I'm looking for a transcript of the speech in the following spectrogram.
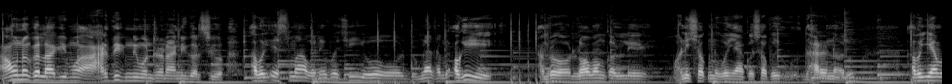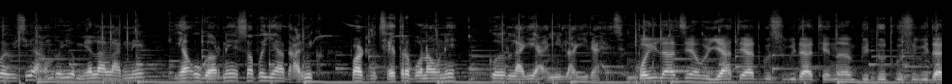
आउनको लागि म हार्दिक निमन्त्रणानी गर्छु। अब यसमा भनेपछि यो ढुङ्गा अघि हाम्रो लव अङ्कलले भनिसक्नुभयो यहाँको सबै उदाहरणहरू। अब यहाँ भएपछि हाम्रो यो मेला लाग्ने यहाँ उ गर्ने सबै यहाँ धार्मिक पर्यटन क्षेत्र बनाउनेको लागि हामी लागिरहेका छौँ। पहिला चाहिँ अब यातायातको सुविधा थिएन विद्युतको सुविधा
